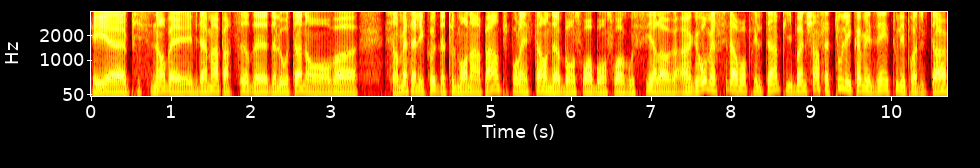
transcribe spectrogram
Et euh, puis sinon, ben évidemment, à partir de, de l'automne, on va se remettre à l'écoute de Tout le monde en parle. Puis pour l'instant, on a Bonsoir, Bonsoir aussi. Alors, un gros merci d'avoir pris le temps, puis bonne chance à tous les comédiens et tous les producteurs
